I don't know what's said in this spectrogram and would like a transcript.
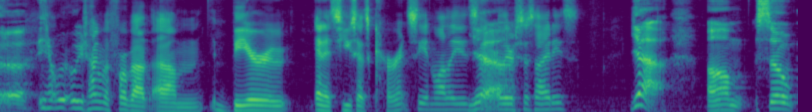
uh, You know, we we were talking before about um, beer and its use as currency in a lot of these uh, Yeah. earlier societies. Yeah. Um, so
